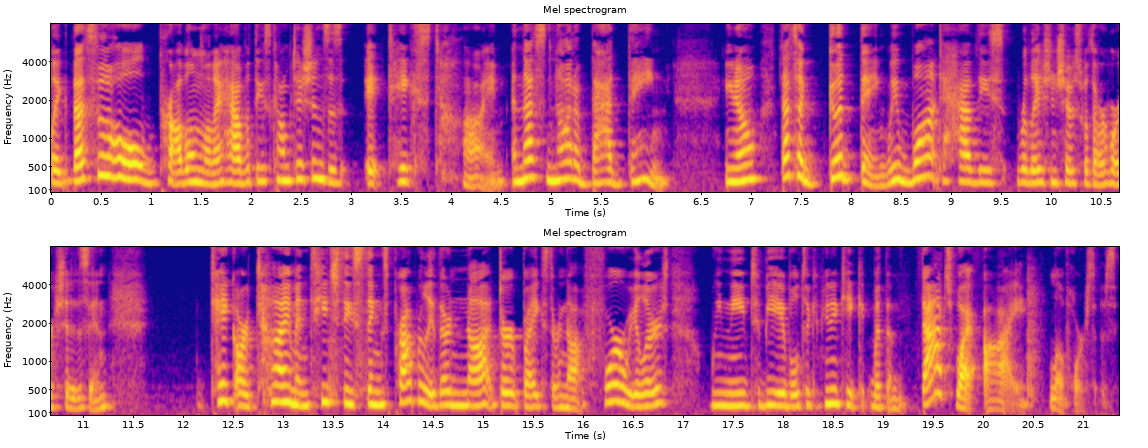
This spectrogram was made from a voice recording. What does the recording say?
Like that's the whole problem that I have with these competitions is it takes time. And that's not a bad thing. You know, that's a good thing. We want to have these relationships with our horses and take our time and teach these things properly. They're not dirt bikes, they're not four wheelers. We need to be able to communicate with them. That's why I love horses.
